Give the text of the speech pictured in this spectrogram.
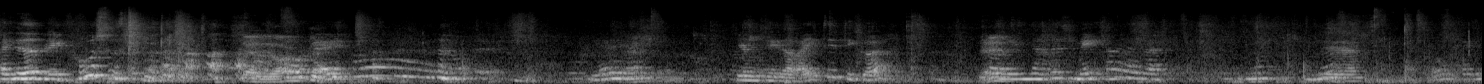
Er nede og blive pusset? Ja, det er Okay. Ja, ja. Jamen, det er da rigtigt, de gør. Ja, ja. Karina, det mener jeg da. Ja. Okay.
